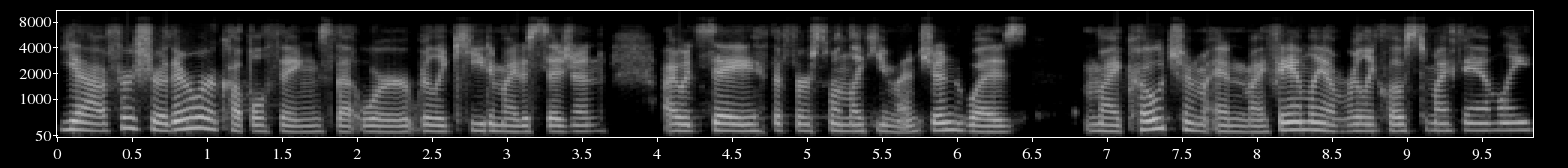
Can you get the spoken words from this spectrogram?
Yeah, for sure. There were a couple things that were really key to my decision. I would say the first one, like you mentioned, was my coach and, and my family. I'm really close to my family.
